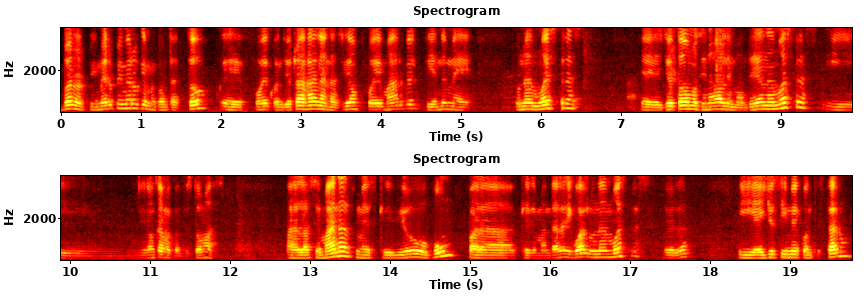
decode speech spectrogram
bueno, el primero primero que me contactó eh, fue cuando yo trabajaba en La Nación, fue Marvel pidiéndome unas muestras. yo todo emocionado le mandé unas muestras y nunca me contestó más a las semanas me escribió Boom para que le mandara igual unas muestras, ¿verdad? Y ellos sí me contestaron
